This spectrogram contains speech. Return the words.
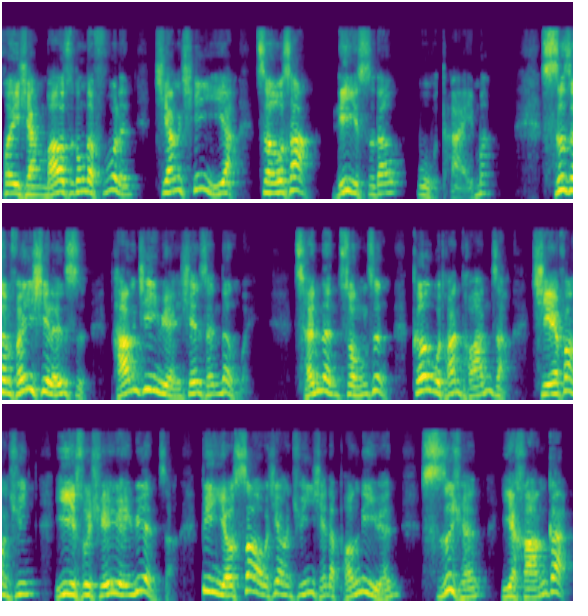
会像毛泽东的夫人江青一样走上历史的舞台吗？时政分析人士唐靖远先生认为，曾任总政歌舞团团长、解放军艺术学院院长，并有少将军衔的彭丽媛，实权已涵盖。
